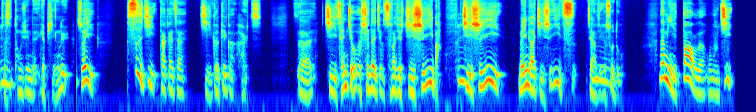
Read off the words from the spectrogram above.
这是嗯通讯的一个频率。所以四 G 大概在几个 gigahertz，呃，几乘九十的九次方就几十亿吧，嗯几十亿每秒几十亿次这样子一个速度。那么你到了五 G，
